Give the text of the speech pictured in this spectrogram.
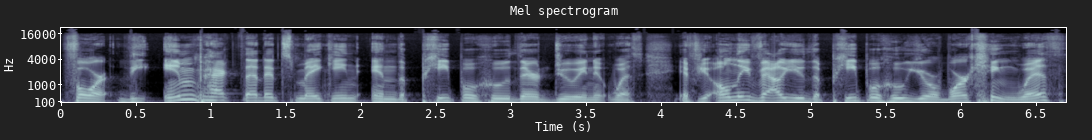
for the impact that it's making and the people who they're doing it with. If you only value the people who you're working with,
